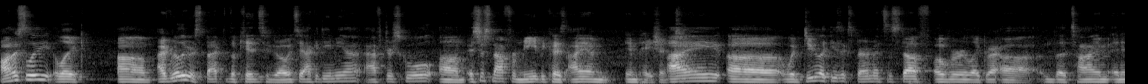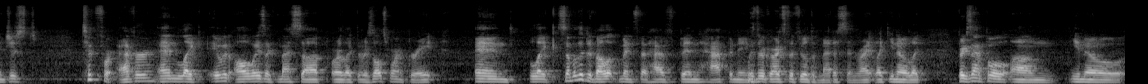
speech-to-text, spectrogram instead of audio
honestly, like um, I really respect the kids who go into academia after school. Um, it's just not for me because I am impatient. I uh, would do like these experiments and stuff over like uh, the time, and it just took forever and like it would always like mess up or like the results weren't great. And like some of the developments that have been happening with regards to the field of medicine right? Like you know like for example um, you know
